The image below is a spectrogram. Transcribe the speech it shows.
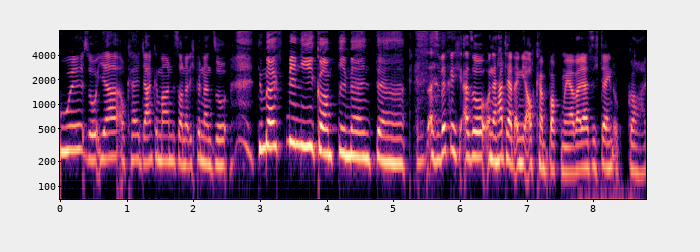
cool, so, ja, okay, danke, Mann, sondern ich bin dann so, du machst mir nie Komplimente. Das ist also wirklich, also, und dann hat er halt irgendwie auch keinen Bock mehr, weil er sich denkt, oh Gott,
